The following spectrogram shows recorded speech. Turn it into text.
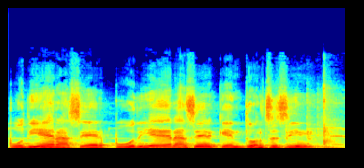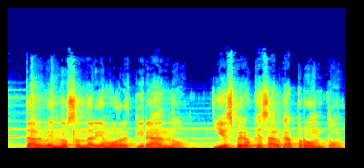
pudiera ser, pudiera ser que entonces sí, tal vez nos andaríamos retirando. Y espero que salga pronto.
